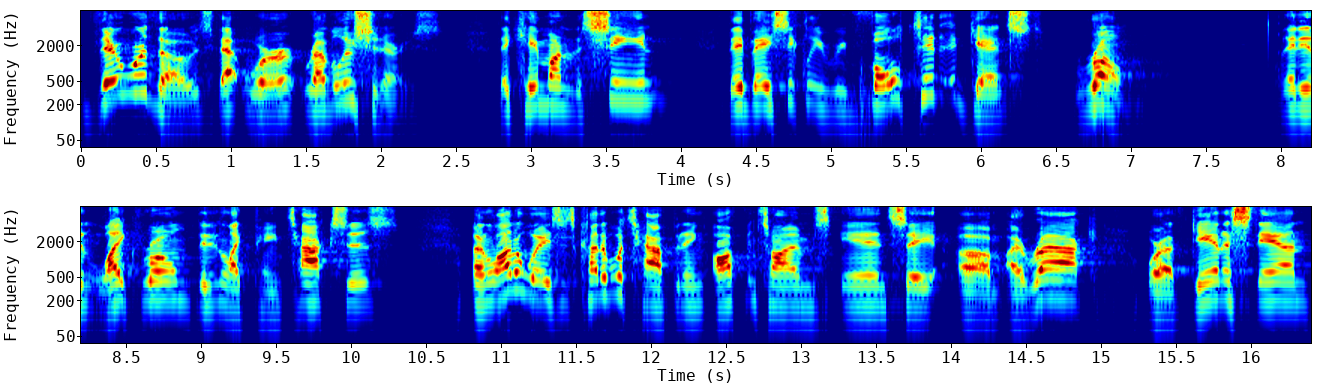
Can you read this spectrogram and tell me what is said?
there were those that were revolutionaries. They came onto the scene, they basically revolted against Rome. They didn't like Rome, they didn't like paying taxes. In a lot of ways, it's kind of what's happening oftentimes in, say, um, Iraq or Afghanistan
